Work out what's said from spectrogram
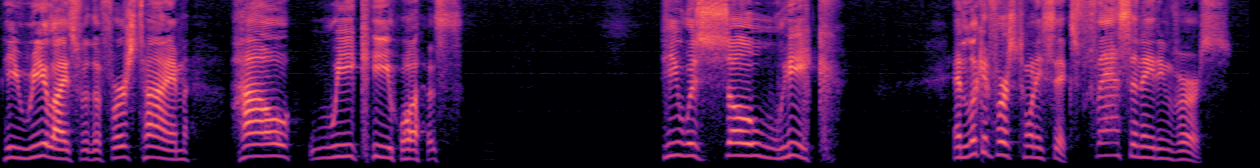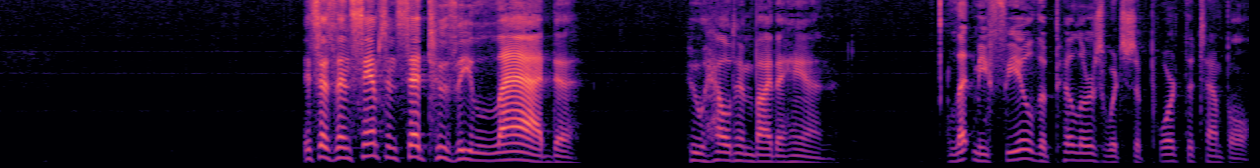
he realized for the first time how weak he was. He was so weak. And look at verse 26. Fascinating verse. It says, Then Samson said to the lad who held him by the hand, Let me feel the pillars which support the temple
